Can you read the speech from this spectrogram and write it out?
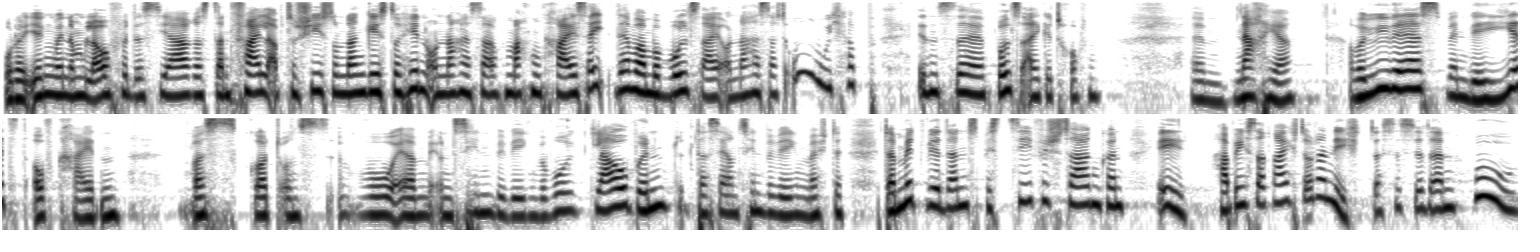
oder irgendwann im Laufe des Jahres dann Pfeile abzuschießen und dann gehst du hin und nachher sagst, mach einen Kreis, hey, der war mal Bullseye und nachher sagst du, uh, ich habe ins äh, Bullseye getroffen. Ähm, nachher. Aber wie wäre es, wenn wir jetzt aufkreiden, was Gott uns, wo er uns hinbewegen will, wo wir glauben, dass er uns hinbewegen möchte, damit wir dann spezifisch sagen können, ey, habe ich es erreicht oder nicht? Das ist ja dann, huh,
